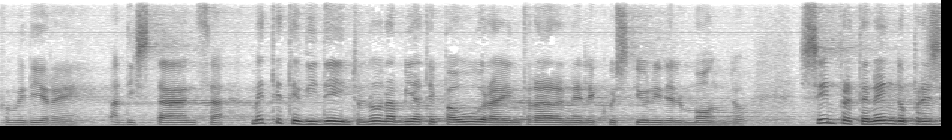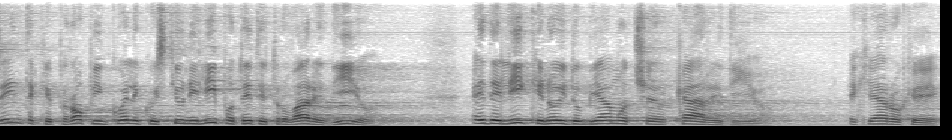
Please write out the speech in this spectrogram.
come dire, a distanza, mettetevi dentro, non abbiate paura a entrare nelle questioni del mondo, sempre tenendo presente che proprio in quelle questioni lì potete trovare Dio ed è lì che noi dobbiamo cercare Dio. È chiaro che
